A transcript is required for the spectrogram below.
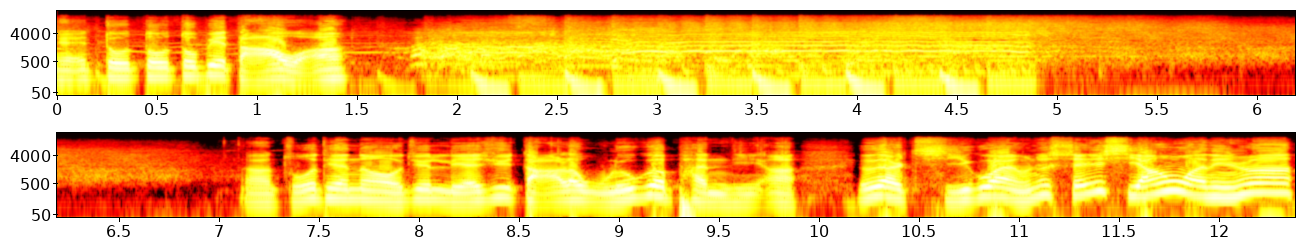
哎，都都都别打我啊。啊，昨天呢，我就连续打了五六个喷嚏啊，有点奇怪。我说谁想我呢，是吧？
